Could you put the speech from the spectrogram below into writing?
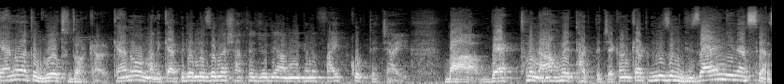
কেন এত গ্রোথ দরকার? কেন মানে ক্যাপিটালিজমের সাথে যদি আমি এখানে ফাইট করতে চাই বা ব্যর্থ না হয়ে থাকতে চাই, কারণ ক্যাপিটালিজম ডিজাইন ইন সেন্স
